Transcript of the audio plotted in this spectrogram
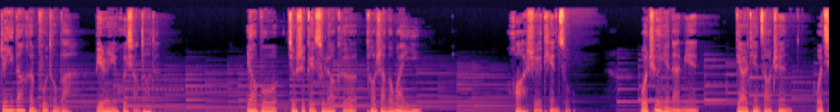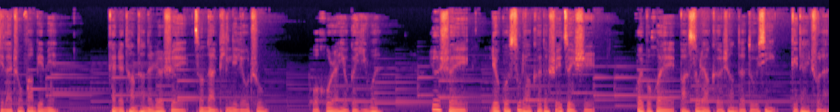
这应当很普通吧？别人也会想到的。要不就是给塑料壳套上个外衣。画蛇添足，我彻夜难眠。第二天早晨。我起来冲方便面，看着烫烫的热水从暖瓶里流出，我忽然有个疑问：热水流过塑料壳的水嘴时，会不会把塑料壳上的毒性给带出来？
